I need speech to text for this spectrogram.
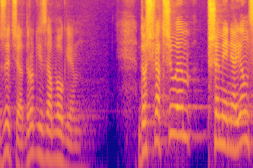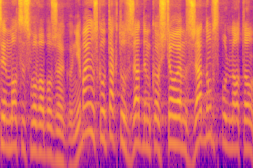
życia, drogi za Bogiem. Doświadczyłem przemieniającej mocy Słowa Bożego, nie mając kontaktu z żadnym kościołem, z żadną wspólnotą,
